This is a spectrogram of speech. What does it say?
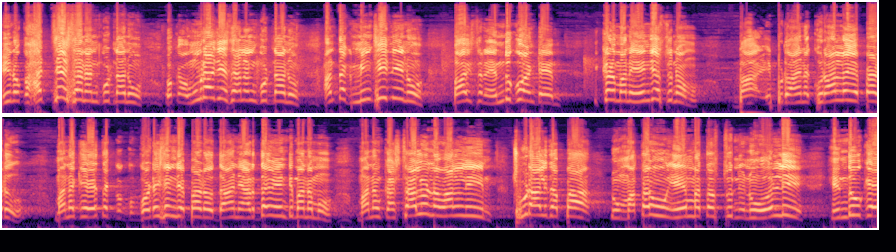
నేను ఒక హజ్ చేశాను అనుకుంటున్నాను ఒక ఉమ్రా చేశాను అనుకుంటున్నాను. అంతకు మించి నేను భావిస్తున్నాను ఎందుకు అంటే ఇక్కడ మనం ఏం చేస్తున్నాము బా ఇప్పుడు ఆయన ఖురాన్లో చెప్పాడు మనకేత ఏదైతే కొటేషన్ చెప్పాడో దాని అర్థం ఏంటి మనము? మనం కష్టాలు ఉన్న వాళ్ళని చూడాలి తప్ప నువ్వు మతం ఏం మతస్తుంది నువ్వు ఓన్లీ హిందూకే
